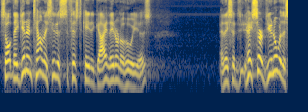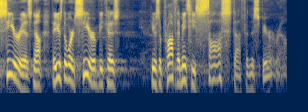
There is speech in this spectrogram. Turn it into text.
So they get in town, they see this sophisticated guy, and they don't know who he is. And they said, Hey, sir, do you know where the seer is? Now, they use the word seer because he was a prophet. That means he saw stuff in the spirit realm.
